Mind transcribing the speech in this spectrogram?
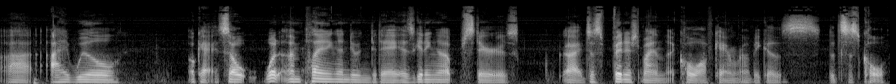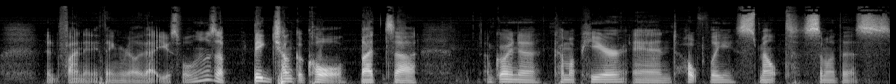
uh, I will. Okay, so what I'm planning on doing today is getting upstairs. I just finished mine the coal off camera because it's just coal. Didn't find anything really that useful. It was a big chunk of coal, but uh, I'm going to come up here and hopefully smelt some of this.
